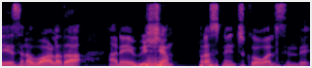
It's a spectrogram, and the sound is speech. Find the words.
చేసిన వాళ్ళదా అనే విషయం ప్రశ్నించుకోవాల్సిందే.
